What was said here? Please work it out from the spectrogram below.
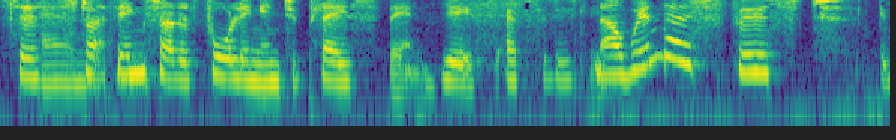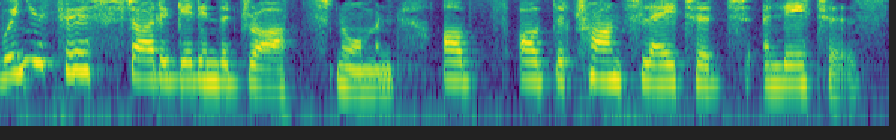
So things started falling into place then. Yes, absolutely. Now, when those first, when you first started getting the drafts, Norman, of of the translated uh, letters,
